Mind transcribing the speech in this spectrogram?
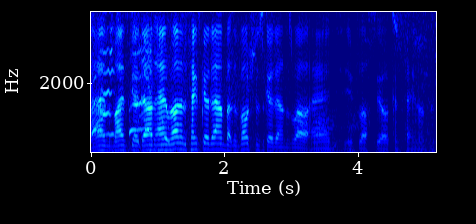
And the mines go down, and one of the tanks go down, but the vultures go down as well. And you've lost your contain on mine.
